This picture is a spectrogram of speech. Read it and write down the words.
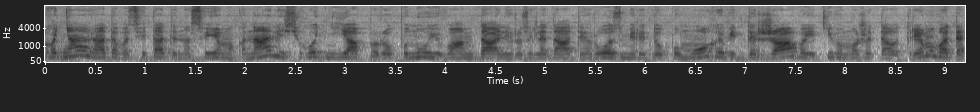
Доброго дня, рада вас вітати на своєму каналі. Сьогодні я пропоную вам далі розглядати розміри допомоги від держави, які ви можете отримувати.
